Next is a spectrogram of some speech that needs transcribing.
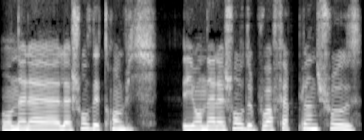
on a la chance d'être en vie et on a la chance de pouvoir faire plein de choses.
